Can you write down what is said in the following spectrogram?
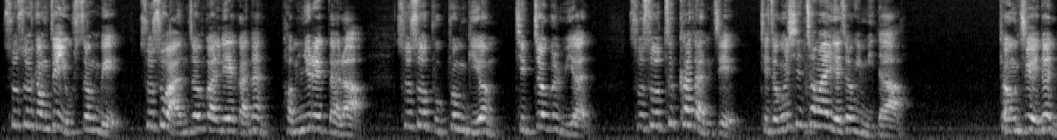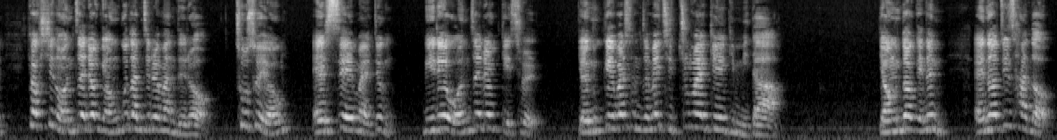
수소경제 육성 및 수소 안전관리에 관한 법률에 따라 수소 부품 기업 집적을 위한 수소 특화 단지 지정을 신청할 예정입니다. 경주에는 혁신 원자력 연구 단지를 만들어 초소형, SMR 등 미래 원자력 기술, 연구개발 산점에 집중할 계획입니다. 영덕에는 에너지 산업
